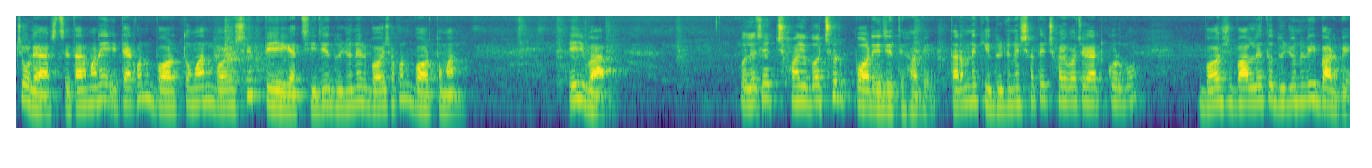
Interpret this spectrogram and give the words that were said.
চলে আসছে। তার মানে এটা এখন বর্তমান বয়সে পেয়ে গেছি, যে দুজনের বয়স এখন বর্তমান। এইবার বলেছে ছয় বছর পরে যেতে হবে। তার মানে কি, দুজনের সাথে ছয় বছর অ্যাড করব? বয়স বাড়লে তো দুজনেরই বাড়বে।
